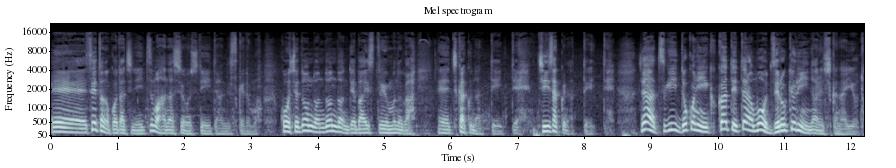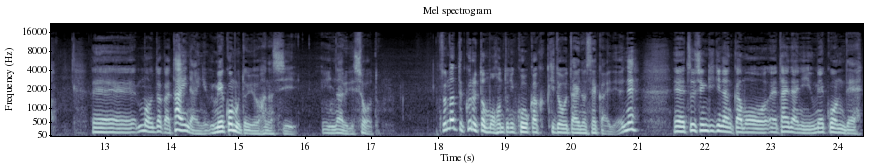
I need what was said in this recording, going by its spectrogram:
えー、生徒の子たちにいつも話をしていたんですけどもこうしてどんどんどんどんデバイスというものが、えー、近くなっていって小さくなっていってじゃあ次どこに行くかって言ったらもうゼロ距離になるしかないよと。えー、もうだから体内に埋め込むという話になるでしょうと。そうなってくるともう本当に広角機動隊の世界でね、えー、通信機器なんかも、体内に埋め込んで、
